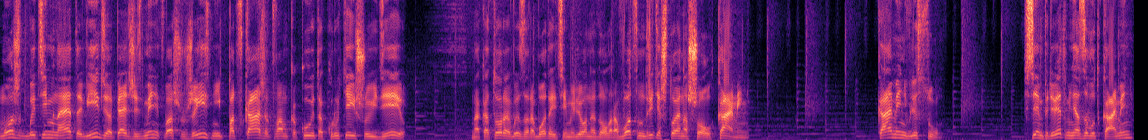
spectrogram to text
Может быть именно это видео опять же изменит вашу жизнь и подскажет вам какую-то крутейшую идею, на которой вы заработаете миллионы долларов. Вот смотрите, что я нашел. Камень. Камень в лесу. Всем привет, меня зовут Камень,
